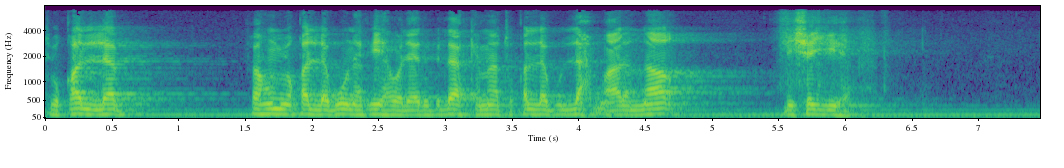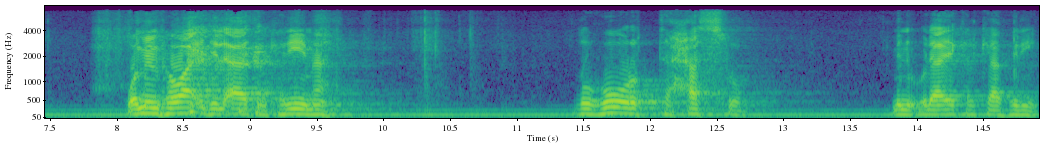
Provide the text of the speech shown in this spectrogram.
تقلب فهم يقلبون فيها والعياذ بالله كما تقلب اللحم على النار لشيها. ومن فوائد الآية الكريمة ظهور التحسر من أولئك الكافرين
